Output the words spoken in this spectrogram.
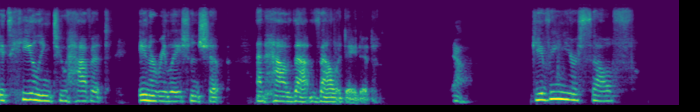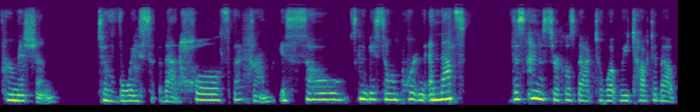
it's healing to have it in a relationship and have that validated. Yeah. Giving yourself permission to voice that whole spectrum is so, it's going to be so important. And that's, this kind of circles back to what we talked about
